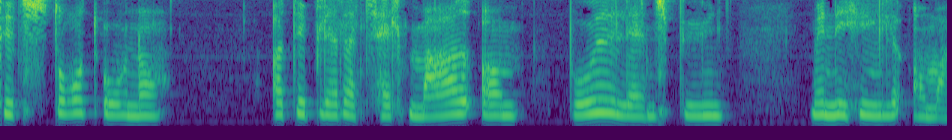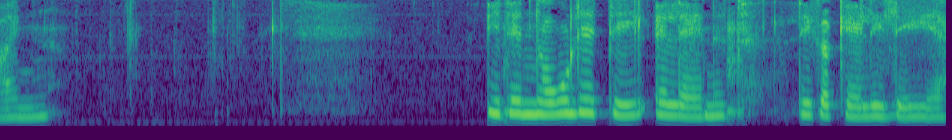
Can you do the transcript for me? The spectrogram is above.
Det er et stort under, og det bliver der talt meget om, både i landsbyen, men i hele omegnen. I den nordlige del af landet ligger Galilea.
